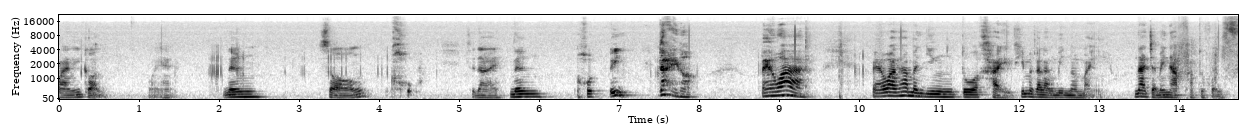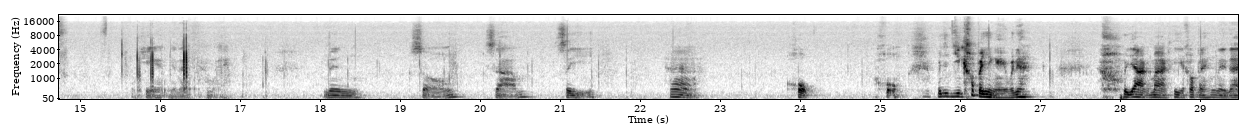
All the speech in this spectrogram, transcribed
มานี้ก่อนไว้ฮะหนึ่ง สองโอ้โหเสียดายหนึ่งโอ้โหเอ้ยได้เหรอ แปลว่า แปลว่าถ้ามันยิงตัวไข่ที่มันกำลังบินมาใหม่ น่าจะไม่นับครับทุกคน โอเคเดี๋ยวนะทำไมหนึ่งสองสามสี่ห้าหกโอ้โหมันจะยิงเข้าไปยังไงวะเนี่ยโหยากมากที่จะเข้าไปข้างในได้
